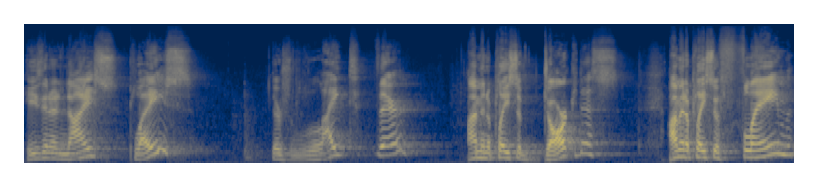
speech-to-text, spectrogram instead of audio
He's in a nice place. There's light there. I'm in a place of darkness. I'm in a place of flame.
